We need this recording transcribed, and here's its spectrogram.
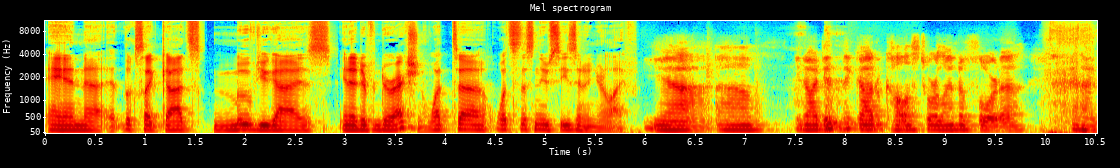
And uh, it looks like God's moved you guys in a different direction. What uh, what's this new season in your life? Yeah, um, you know, I didn't think God would call us to Orlando, Florida, and I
